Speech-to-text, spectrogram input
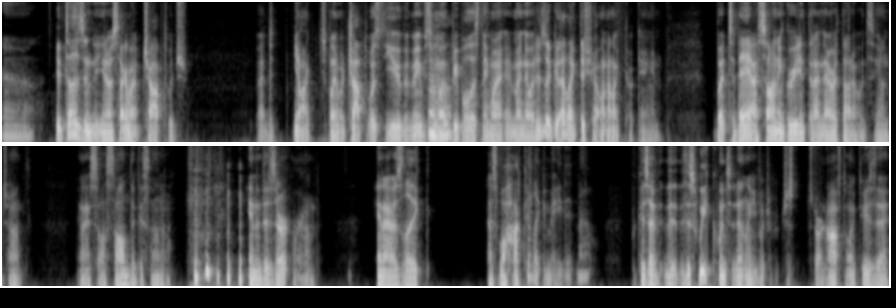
uh, It does. And, you know, I was talking about Chopped, which, I did, you know, I explained what Chopped was to you, but maybe some other Mhm. people listening might, might know it. It is a good, I like the show and I like cooking. And, but today I saw an ingredient that I never thought I would see on Chopped. And I saw sal de gusano in the dessert round. And I was like, has Oaxaca like made it now? Because I've th- this week, coincidentally, which we're just starting off, it's only Tuesday,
